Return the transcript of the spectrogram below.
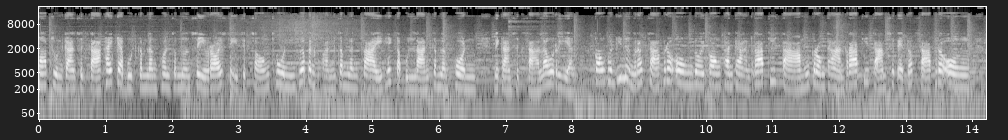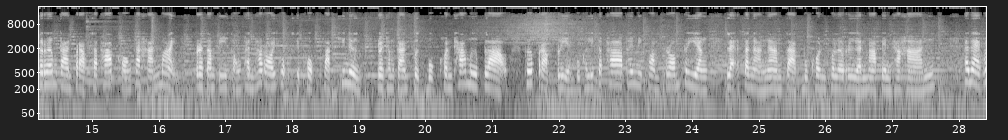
มอบทุนการศึกษาให้แก่บุตรกำลังพลจำนวน 442 ทุน เพื่อเป็นขวัญกำลังใจให้กับบุตรหลานกำลังพล ในการศึกษาเล่าเรียน กองพลที่ 1 รักษาพระองค์ โดยกองพันทหารราบที่ 3 กรมทหารราบที่ 31 รักษาพระองค์ เริ่มการปรับสภาพของทหารใหม่ ประจำปี 2566 ผลัดที่ 1 โดยทำการฝึกบุคคลท่ามือเปล่า เพื่อปรับเปลี่ยนบุคลิกภาพให้มีความพร้อมเพรียง และสง่างามจากบุคคลพลเรือนมาเป็นทหาร ผนกเว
